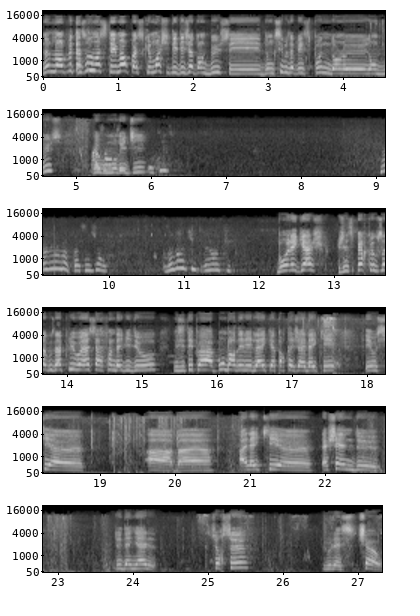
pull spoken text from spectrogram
Non, mais en fait, de toute façon, moi, c'était mort parce que moi, j'étais déjà dans le bus. Et donc, si vous avez spawn dans le, dans le bus, bah, Vas-y, vous quitte, dit. Non, non, non, pas session. Venons, on quitte, venons, quitte. Bon, les gars, j'espère que ça vous a plu. Voilà, c'est la fin de la vidéo. N'hésitez pas à bombarder les likes, à partager, à liker. Et aussi euh, à, bah, à liker euh, la chaîne de, de Daniel. Sur ce, je vous laisse. Ciao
